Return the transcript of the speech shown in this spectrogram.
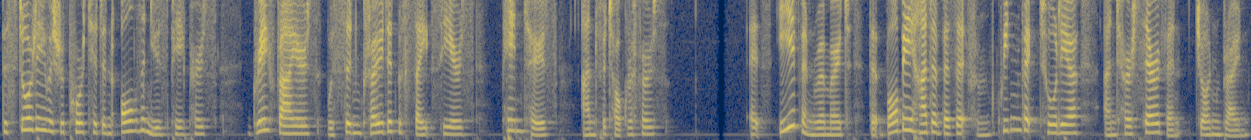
The story was reported in all the newspapers. Greyfriars was soon crowded with sightseers, painters, and photographers. It's even rumoured that Bobby had a visit from Queen Victoria and her servant, John Brown.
